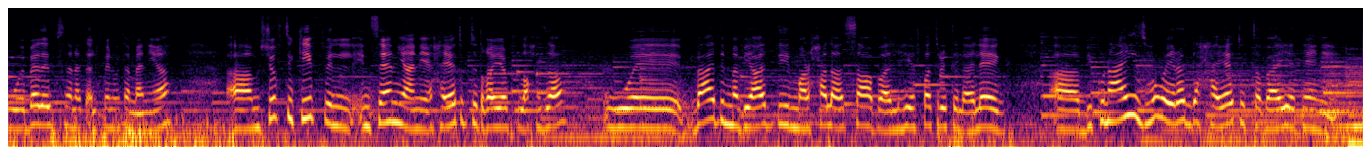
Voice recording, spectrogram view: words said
وبدأت سنة 2008 أم، شفت كيف الإنسان يعني حياته بتتغير في لحظة وبعد ما بيعدي مرحلة صعبة اللي هي فترة العلاج آه، بيكون عايز هو يرجع حياته الطبيعية تاني.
